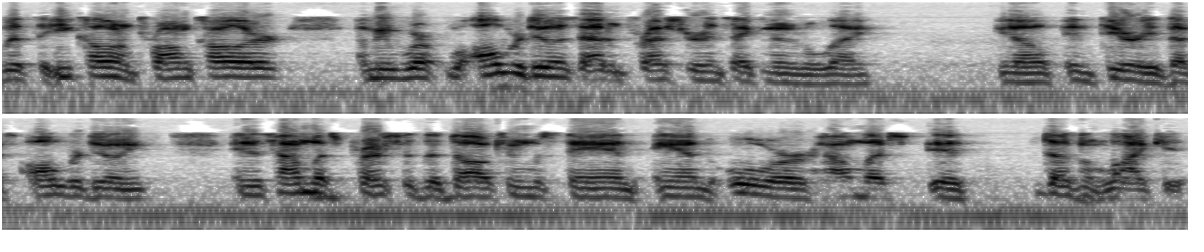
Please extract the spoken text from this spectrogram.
with the e-collar and prong collar, I mean, we're all we're doing is adding pressure and taking it away. You know, in theory, that's all we're doing, and it's how much pressure the dog can withstand, and or how much it doesn't like it.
